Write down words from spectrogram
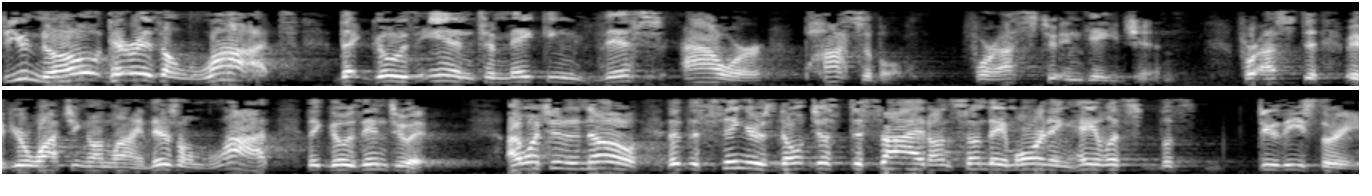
Do you know there is a lot that goes into making this hour possible for us to engage in? For us to, if you're watching online, there's a lot that goes into it. I want you to know that the singers don't just decide on Sunday morning, hey, let's, let's do these three.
